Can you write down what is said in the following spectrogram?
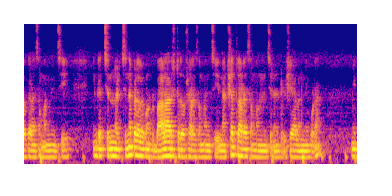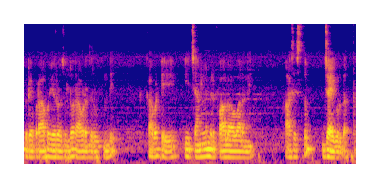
రోగానికి సంబంధించి ఇంకా చిన్న చిన్నపిల్లలకు ఉన్న బాలారిష్ట దోషాలకు సంబంధించి నక్షత్రాలకు సంబంధించినటువంటి విషయాలన్నీ కూడా మీకు రేపు రాబోయే రోజుల్లో రావడం జరుగుతుంది. కాబట్టి ఈ ఛానల్ని మీరు ఫాలో అవ్వాలని ఆశిస్తూ జయ గురుదత్త.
